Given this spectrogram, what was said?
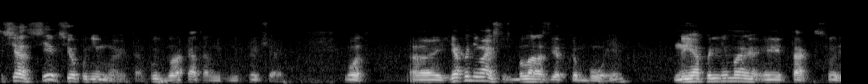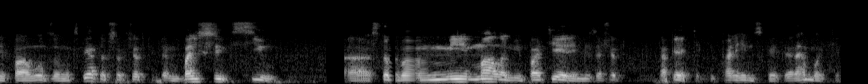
Сейчас все все понимают, а пусть дурака там не, не включают. Вот. Э, я понимаю, что была разведка боя, но я понимаю, и так, судя по отзывам экспертов, что все-таки там больших сил, э, чтобы малыми потерями за счет, опять-таки, по ленинской этой работе,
